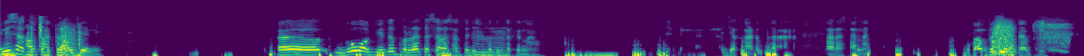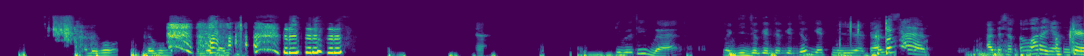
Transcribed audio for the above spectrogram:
Ini satu Apa fakta aja nih. Eh gue waktu itu pernah ke salah satu diskotik Hmm. terkenal. Jakarta arah sana. Bukan Priok tapi aduh gue aduh gue lagi. Terus terus terus. Tiba-tiba lagi joget-joget-joget nih ya kan Set. ada satu orang yang Oke. gue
